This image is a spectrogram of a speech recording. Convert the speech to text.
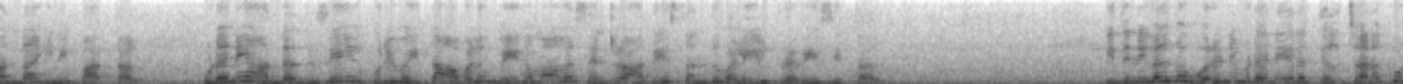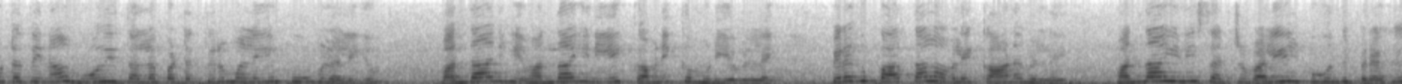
மந்தாகினி பார்த்தாள். உடனே அந்த திசையை குறிவைத்து அவளும் வேகமாக சென்று அதே சந்து வழியில் பிரவேசித்தாள். இது நிகழ்ந்த ஒரு நிமிட நேரத்தில் ஜனக்கூட்டத்தினால் மோதி தள்ளப்பட்ட திருமலையும் பூங்குழலியும் மந்தாகினி மந்தாகினியை கவனிக்க முடியவில்லை. பிறகு பார்த்தால் அவளை காணவில்லை. மந்தாகினி சற்று வழியில் புகுந்த பிறகு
